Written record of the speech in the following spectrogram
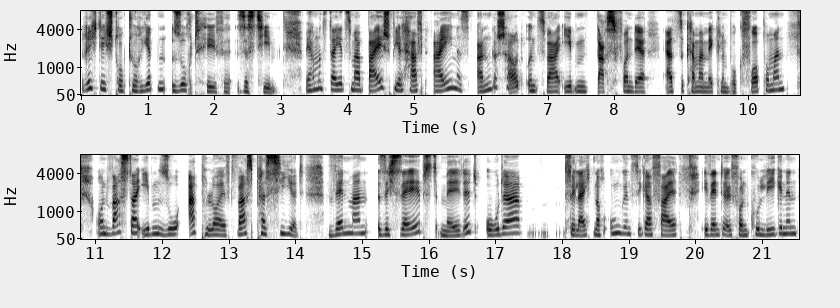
richtig strukturierten Suchthilfesystem. Wir haben uns da jetzt mal beispielhaft eines angeschaut, und zwar eben das von der Ärztekammer Mecklenburg-Vorpommern und was da eben so abläuft, was passiert, wenn man sich selbst meldet oder vielleicht noch ungünstiger Fall eventuell von Kolleginnen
